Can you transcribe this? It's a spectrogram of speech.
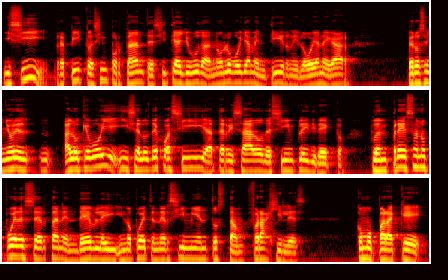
y sí, repito, es importante, sí te ayuda, no lo voy a mentir ni lo voy a negar. Pero señores, a lo que voy y se los dejo así aterrizado, de simple y directo. Tu empresa no puede ser tan endeble y no puede tener cimientos tan frágiles como para que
